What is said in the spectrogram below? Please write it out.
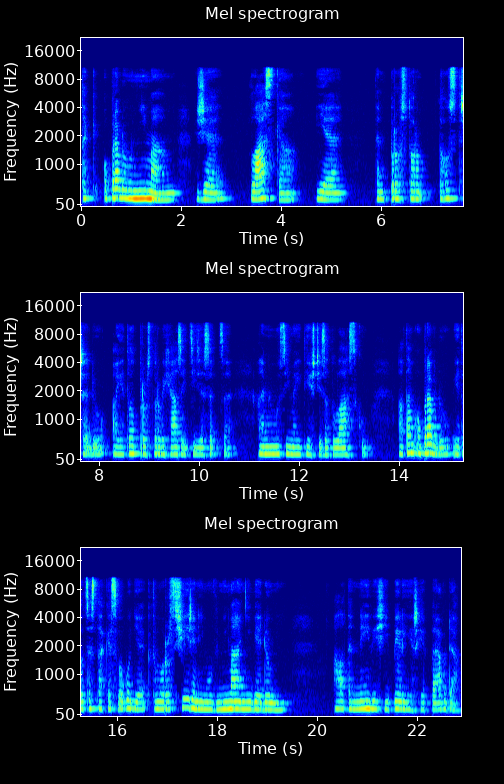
tak opravdu vnímám, že láska je ten prostor toho středu a je to prostor vycházející ze srdce. Ale my musíme jít ještě za tu lásku. A tam opravdu je to cesta ke svobodě, k tomu rozšířenému vnímání vědomí. Ale ten nejvyšší pilíř je pravda,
